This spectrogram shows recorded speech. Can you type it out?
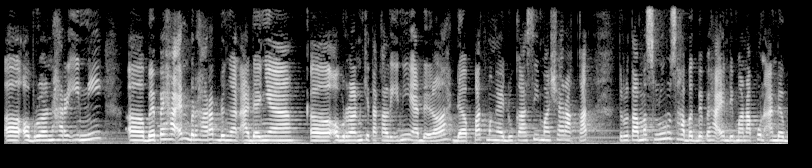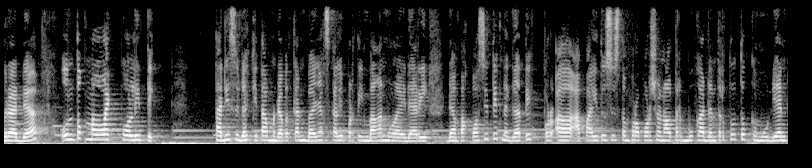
uh, obrolan hari ini uh, BPHN berharap dengan adanya uh, obrolan kita kali ini adalah dapat mengedukasi masyarakat terutama seluruh sahabat BPHN di mana pun anda berada untuk melek politik. Tadi sudah kita mendapatkan banyak sekali pertimbangan mulai dari dampak positif, negatif, apa itu sistem proporsional terbuka dan tertutup, kemudian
